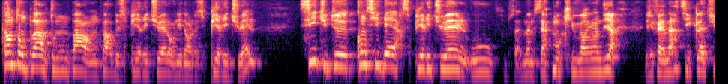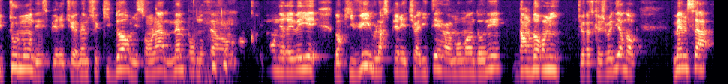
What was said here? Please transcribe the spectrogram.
Quand on parle, tout le monde parle, on parle de spirituel, on est dans le spirituel. Si tu te considères spirituel, ou même c'est un mot qui veut rien dire, j'ai fait un article là-dessus. Tout le monde est spirituel. Même ceux qui dorment, ils sont là, même pour nous faire on est réveillé. Donc, ils vivent leur spiritualité à un moment donné d'endormi. Tu vois ce que je veux dire? Donc, même ça.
